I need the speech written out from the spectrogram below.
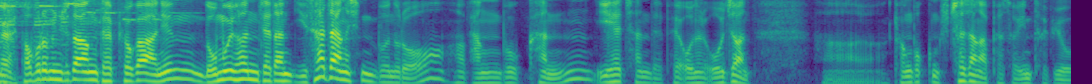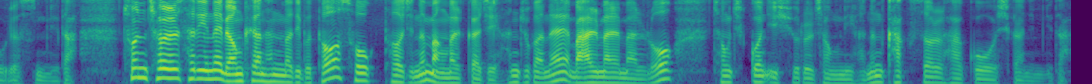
네, 더불어민주당 대표가 아닌 노무현 재단 이사장 신분으로 방북한 이해찬 대표 오늘 오전 어, 경복궁 주차장 앞에서 인터뷰였습니다. 촌철 살인의 명쾌한 한마디부터 속 터지는 막말까지 한 주간의 말말말로 정치권 이슈를 정리하는 각설하고 시간입니다.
